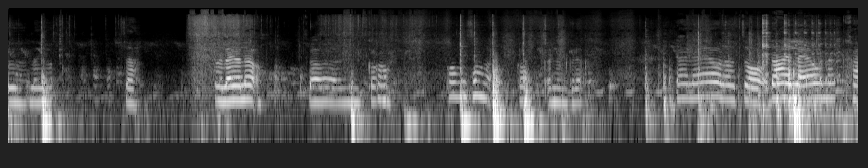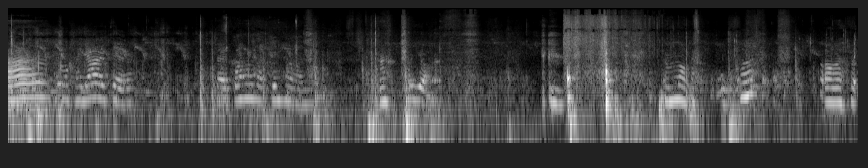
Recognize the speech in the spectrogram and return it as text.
อออะไรแล้วจ้ะเอออะไรแล้วก็ก็ก็ไม่ช่างหรอกก็อันนั้นก็ได้ได้แล้วเราเจาะได้แล้วนะคะมาขย่าแจกอะแต่ก็ให้มาเป็นหางนะฮะไม่หยอกน้ำหมอกอะฮะเอาไปเถอะ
